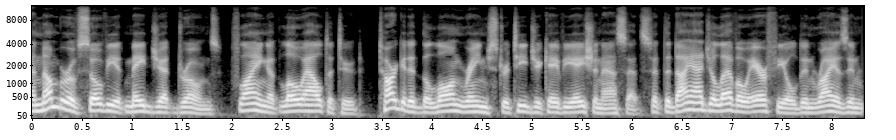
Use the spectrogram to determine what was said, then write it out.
A number of Soviet-made jet drones, flying at low altitude, targeted the long-range strategic aviation assets at the Dyagilevo airfield in Ryazan region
